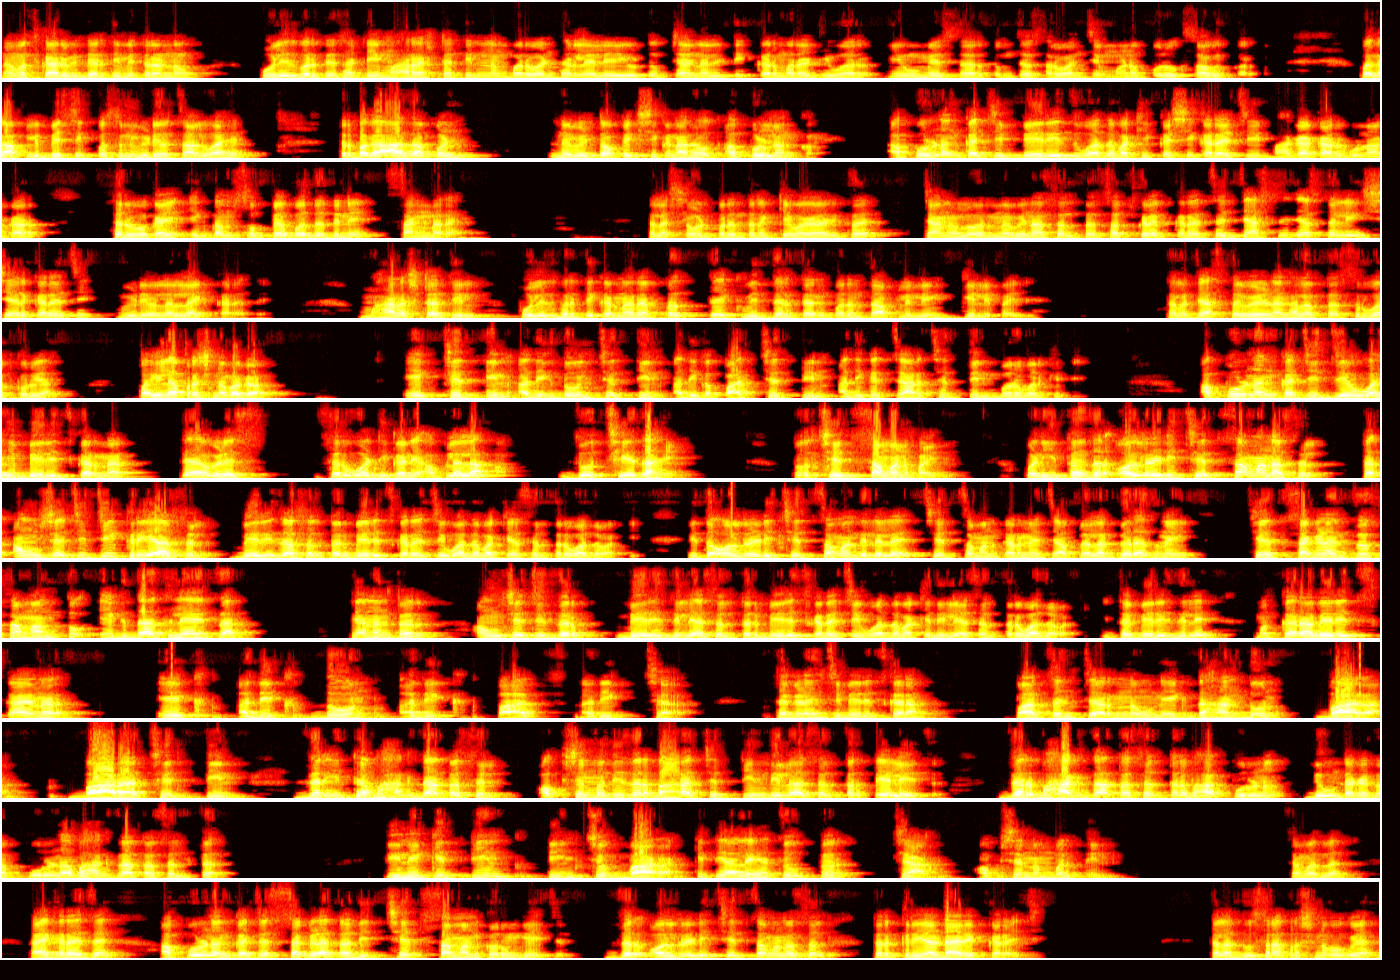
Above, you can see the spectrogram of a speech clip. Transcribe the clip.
नमस्कार विद्यार्थी मित्रांनो. पोलीस भरतीसाठी महाराष्ट्रातील नंबर वन ठरलेले युट्यूब चॅनल टिक्कर मराठीवर मी उमेश सर तुमच्या सर्वांचे मनपूर्वक स्वागत करतो. बघा आपली बेसिकपासून व्हिडिओ चालू आहे. तर बघा आज आपण नवीन टॉपिक शिकणार आहोत अपूर्णांक. अपूर्णांकाची बेरीज वजाबाकी कशी करायची भागाकार गुणाकार सर्व काही एकदम सोप्या पद्धतीने सांगणार आहे. चला शेवटपर्यंत नक्की बघायचं आहे चॅनलवर नवीन असाल तर सबस्क्राईब करायचं जास्तीत जास्त लिंक शेअर करायची. व्हिडिओला लाईक करायचे महाराष्ट्रातील पोलीस भरती करणाऱ्या प्रत्येक विद्यार्थ्यांपर्यंत आपली लिंक गेली पाहिजे. चला जास्त वेळ न घालवता सुरुवात करूया. पहिला प्रश्न बघा. एक छेद तीन अधिक दोन छेद तीन अधिक पाच छेद तीन अधिक चार छेद तीन बरोबर किती? अपूर्णांकाची जेव्हाही बेरीज करणार त्यावेळेस सर्व ठिकाणी आपल्याला जो छेद आहे तो छेद समान पाहिजे. पण इथं जर ऑलरेडी छेद समान असेल तर अंशाची जी क्रिया असेल बेरीज असेल तर बेरीज करायची वजाबाकी असेल तर वजाबाकी. इथं ऑलरेडी छेद समान दिलेले आहे छेद समान करण्याची आपल्याला गरज नाही. छेद सगळ्यांचा समान तो एकदाच लिहायचा. त्यानंतर अंशाची जर बेरीज दिली असेल तर बेरीज करायची वजाबाकी दिली असेल तर वजाबाकी. इथं बेरीज दिली मग करा बेरीज. काय येणार? एक अधिक दोन अधिक पाच अधिक चार. सगळ्यांची बेरीज करा. पाच आणि चार नऊ एक दहा दोन बारा. बारा छेद तीन. जर इथं भाग जात असेल ऑप्शनमध्ये जर बारा छेद तीन दिलं असेल तर ते लिहायचं. जर भाग जात असेल तर भाग पूर्ण देऊन टाकायचा. पूर्ण भाग जात असेल तर. तीन एके तीन तीन चौक बारा. किती आलं ह्याचं उत्तर? चार. ऑप्शन नंबर तीन. समजलं? काय करायचंय? अपूर्णांकाचे सगळ्यात आधी छेद समान करून घ्यायचे. जर ऑलरेडी छेद समान असेल तर क्रिया डायरेक्ट करायची. चला दुसरा प्रश्न बघूया.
